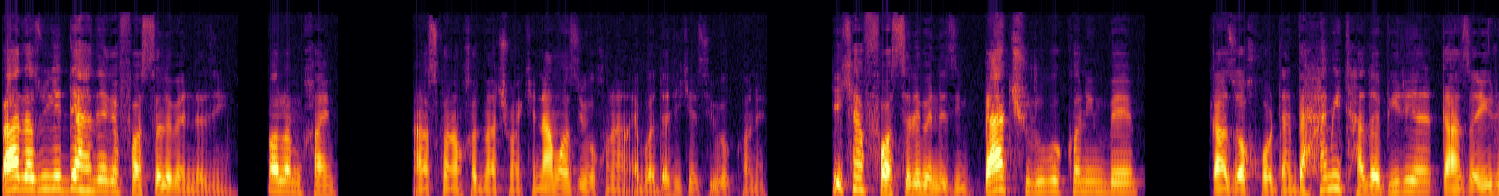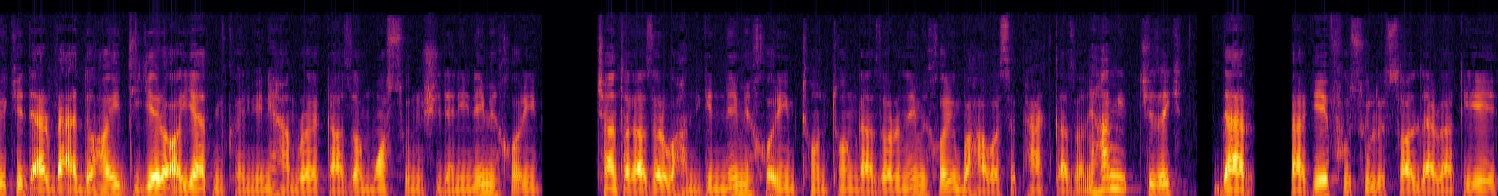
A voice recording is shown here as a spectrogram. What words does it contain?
بعد از اون یه ده دقیقه فاصله بندازیم. حالا می‌خوایم عرض کنم خدمت شما که نمازی بخونن عبادتی کسی بکنه. یکم فاصله بندازیم. بعد شروع بکنیم به غذا خوردن. به همین تدابیر غذایی رو که در وعده های دیگه رعایت می‌کنیم. یعنی همراه غذا ماست و نوشیدنی نمی‌خوریم. چند تا غذا رو با هم دیگه نمی‌خوریم. تون تون غذا رو نمی‌خوریم. با حواس پرت غذا. همین چیزایی که در بقیه فصول سال در بقیه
